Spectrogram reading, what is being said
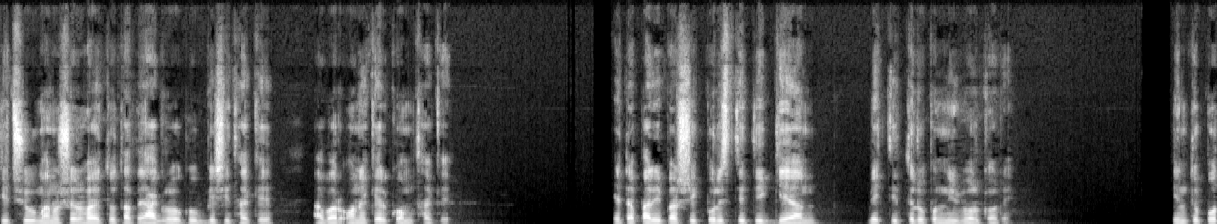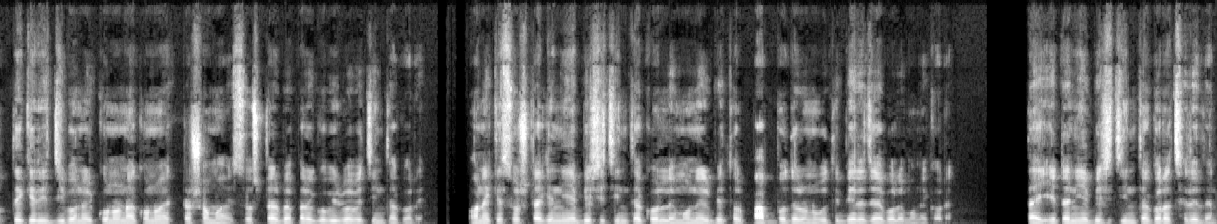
কিছু মানুষের হয়তো তাতে আগ্রহ খুব বেশি থাকে, আবার অনেকের কম থাকে। এটা পারিপার্শ্বিক পরিস্থিতি, জ্ঞান ব্যক্তিত্বের উপর নির্ভর করে। কিন্তু প্রত্যেকেরই জীবনের কোনো না কোনো একটা সময় স্রষ্টার ব্যাপারে গভীরভাবে চিন্তা করে। অনেকে স্রষ্টাকে নিয়ে বেশি চিন্তা করলে মনের ভেতর পাপবোধের অনুভূতি বেড়ে যায় বলে মনে করে তাই এটা নিয়ে বেশি চিন্তা করা ছেড়ে দেন।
